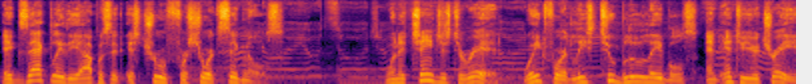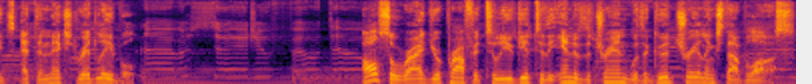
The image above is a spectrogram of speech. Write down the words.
Exactly the opposite is true for short signals. When it changes to red, wait for at least two blue labels and enter your trades at the next red label. Also ride your profit till you get to the end of the trend with a good trailing stop loss.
